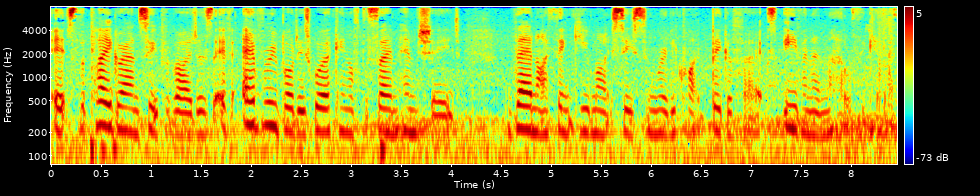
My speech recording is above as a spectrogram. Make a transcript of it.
it's the playground supervisors. If everybody's working off the same hymn sheet, then I think you might see some really quite big effects, even in the healthy kids.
